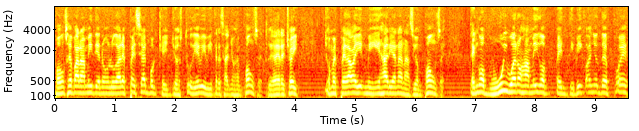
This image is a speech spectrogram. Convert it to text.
Ponce para mí tiene un lugar especial porque yo estudié, viví tres años en Ponce, estudié Derecho ahí. Yo me esperaba ir, mi hija Ariana nació en Ponce. Tengo muy buenos amigos, veintipico años después,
